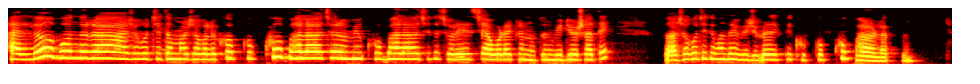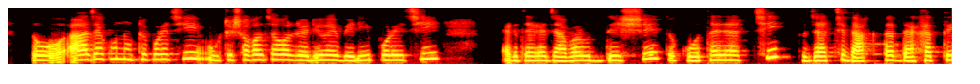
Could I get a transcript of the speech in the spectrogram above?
হ্যালো বন্ধুরা, আশা করছি তোমরা সকলে খুব খুব খুব ভালো আছো আর আমিও খুব ভালো আছি। তো চলে এসেছি আবার একটা নতুন ভিডিওর সাথে। তো আশা করছি তোমাদের ভিডিওটা দেখতে খুব খুব খুব ভালো লাগবে। তো আজ এখন উঠে পড়েছি, উঠে সকাল সকাল রেডি হয়ে বেরিয়ে পড়েছি এক জায়গায় যাবার উদ্দেশ্যে। তো কোথায় যাচ্ছি? তো যাচ্ছি ডাক্তার দেখাতে।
